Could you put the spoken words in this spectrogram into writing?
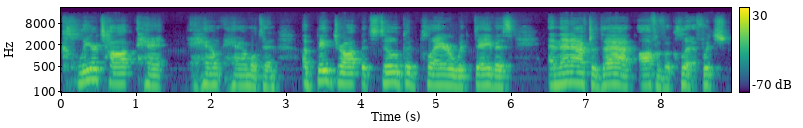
clear top ha- Ham- Hamilton, a big drop, but still a good player with Davis and then after that off of a cliff, which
